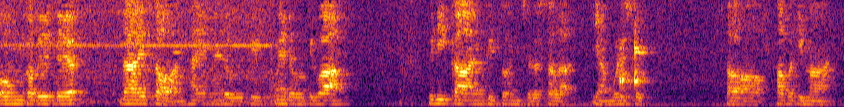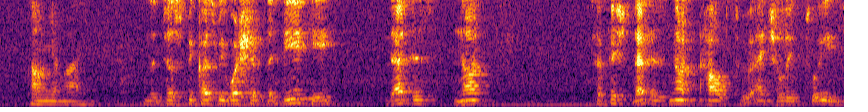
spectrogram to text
องค์กบิเตฟได้สอนให้แม่ดูแม่ดูที่ว่าวิธีการที่ตนเฉลสละอย่างบริสุทธิ์ ต่อพระปฏิมาทำอย่างไร That just because we worship the deity, that is not sufficient. That is not how to actually please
